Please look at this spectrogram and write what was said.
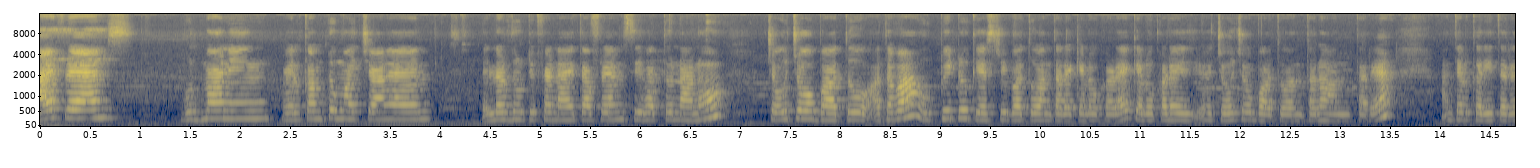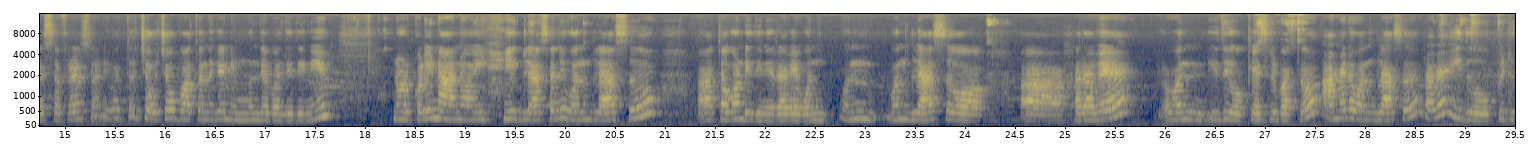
Hi friends good morning welcome to my channel ಎಲ್ಲರದು ಟಿಫನ್ ಆಯಿತಾ ಫ್ರೆಂಡ್ಸ್ ಇವತ್ತು ನಾನು ಚೌಚೌ ಬಾತು ಅಥವಾ ಉಪ್ಪಿಟ್ಟು ಕೇಸರಿ ಬಾತು ಅಂತಾರೆ ಕೆಲವು ಕಡೆ. ಕೆಲವು ಕಡೆ ಚೌಚೌ ಬಾತು ಅಂತಲೂ ಅಂತಾರೆ ಅಂತೇಳಿ ಕರೀತಾರೆ. ಸೊ ಫ್ರೆಂಡ್ಸ್ ನಾನು ಇವತ್ತು ಚೌಚೌ ಬಾತನಿಗೆ ನಿಮ್ಮ ಮುಂದೆ ಬಂದಿದ್ದೀನಿ. ನೋಡ್ಕೊಳ್ಳಿ, ನಾನು ಈ- ಗ್ಲಾಸಲ್ಲಿ ಒಂದು ಗ್ಲಾಸು ತಗೊಂಡಿದ್ದೀನಿ ರವೆ. ಒಂದು ಒಂದು ಒಂದು ಗ್ಲಾಸು ರವೆ ಒಂದು ಇದು ಕೇಸರಿ ಬಾತು, ಆಮೇಲೆ ಒಂದು ಗ್ಲಾಸ್ ರವೆ, ಇದು ಉಪ್ಪಿಟ್ಟು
